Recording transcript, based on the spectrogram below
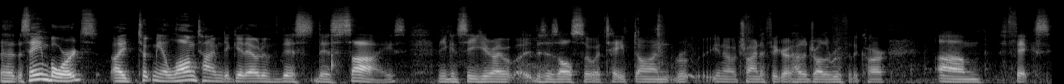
uh, the same boards. It took me a long time to get out of this this size. And you can see here, I, this is also a taped on, you know, trying to figure out how to draw the roof of the car um, fix.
